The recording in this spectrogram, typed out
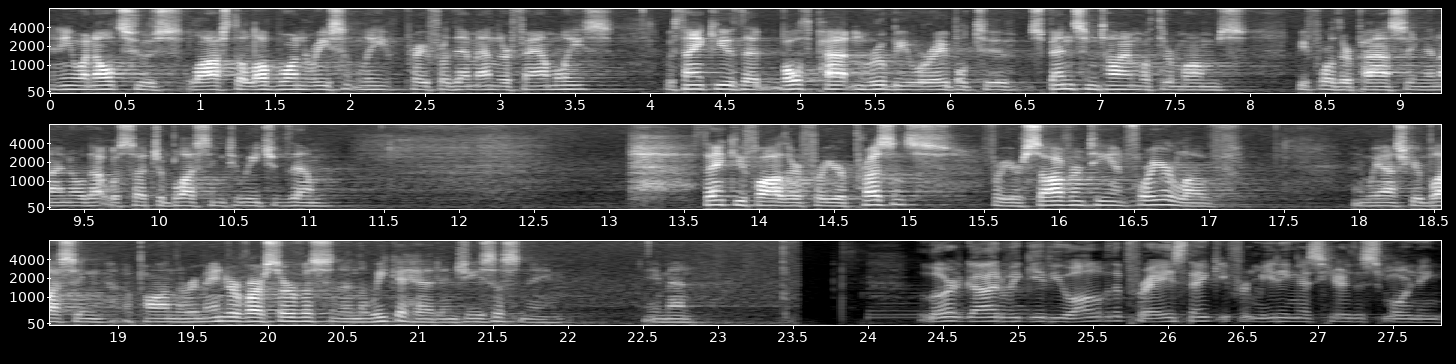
anyone else who's lost a loved one recently, pray for them and their families. We thank you that both Pat and Ruby were able to spend some time with their moms before their passing, and I know that was such a blessing to each of them. Thank you, Father, for your presence, for your sovereignty, and for your love. And we ask your blessing upon the remainder of our service and in the week ahead. In Jesus' name, amen. Lord God, we give you all of the praise. Thank you for meeting us here this morning.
